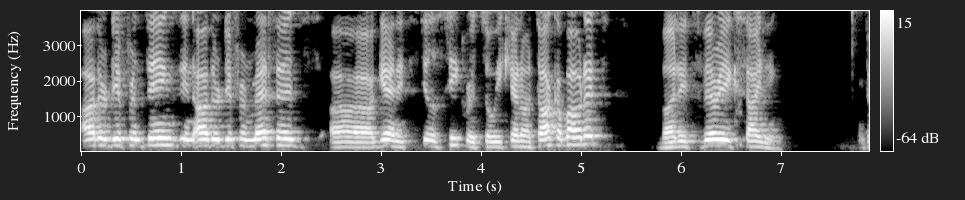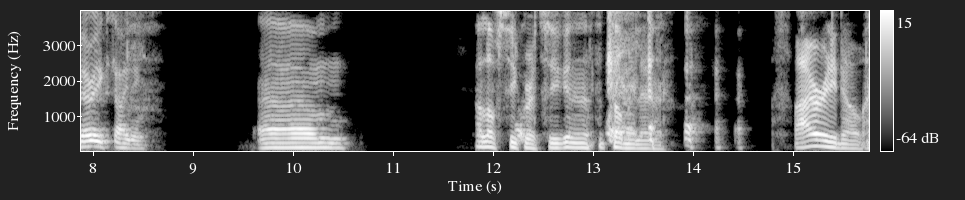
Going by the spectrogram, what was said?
other different things in other different methods. Uh, again, it's still secret, so we cannot talk about it, but it's very exciting. Very exciting. Um, I love secrets. you're gonna have to tell me later. I already know.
